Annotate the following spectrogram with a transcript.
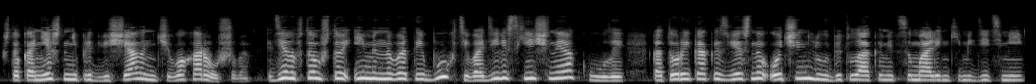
что, конечно, не предвещало ничего хорошего. Дело в том, что именно в этой бухте водились хищные акулы, которые, как известно, очень любят лакомиться маленькими детьми.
